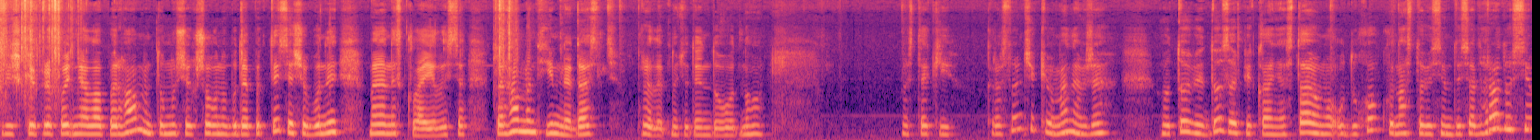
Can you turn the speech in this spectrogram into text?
Трішки приподняла пергамент, тому що якщо воно буде пектися, щоб вони в мене не склеїлися. Пергамент їм не дасть прилипнути один до одного. Ось такі красунчики у мене вже готові до запікання. Ставимо у духовку на 180 градусів,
